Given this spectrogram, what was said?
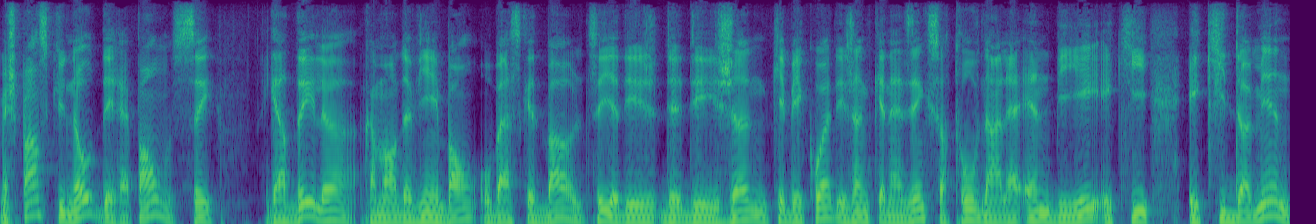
Mais je pense qu'une autre des réponses, c'est Regardez là comment on devient bon au basketball. Tu sais, il y a des, des, jeunes Québécois, des jeunes Canadiens qui se retrouvent dans la NBA et qui et qui dominent.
